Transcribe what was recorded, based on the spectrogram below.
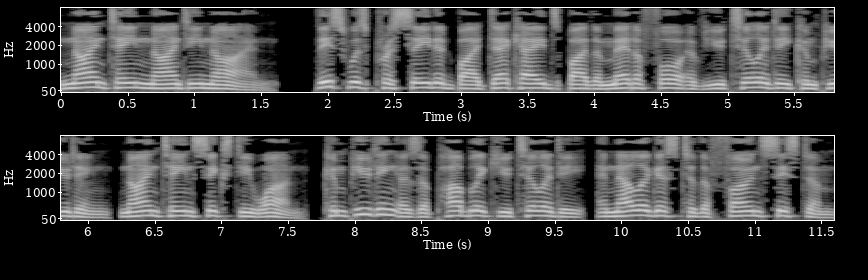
1999. This was preceded by decades by the metaphor of utility computing 1961, computing as a public utility, analogous to the phone system.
